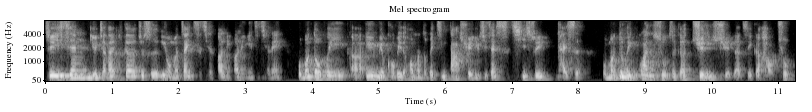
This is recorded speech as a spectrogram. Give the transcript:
所以像有讲到一个，就是因为我们在之前二零二零年之前呢，我们都会呃因为没有 COVID 的话，我们都会进大学，尤其在十七岁开始。我们都会灌输这个捐血的这个好处，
